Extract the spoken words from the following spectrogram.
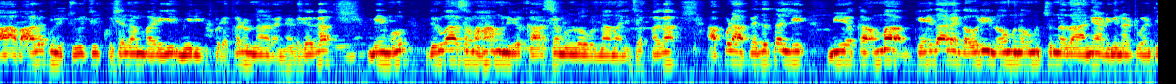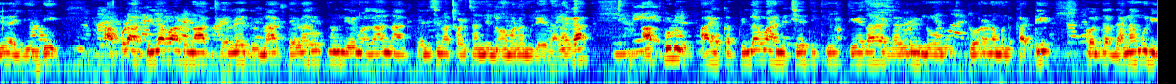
ఆ బాలకుని చూచి కుశలం పడి మీరు ఇప్పుడు ఎక్కడున్నారని అడగగా మేము దుర్వాస మహాముని యొక్క ఆశ్రమంలో ఉన్నామని చెప్పగా అప్పుడు ఆ పెద్ద తల్లి మీ యొక్క అమ్మ కేదార గౌరీ నోము నోముచున్నదా అని అడిగినటువంటిది అయ్యింది. అప్పుడు ఆ పిల్లవాడు నాకు తెలియదు. నాకు తెలియకముందు ఏమో కానీ నాకు తెలిసినప్పటి సంది నోమడం లేదు అనగా అప్పుడు ఆ యొక్క పిల్లవాడిని చేతికి కేదార గౌరీ నోము తోరణమును కట్టి కొంత ధనముని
